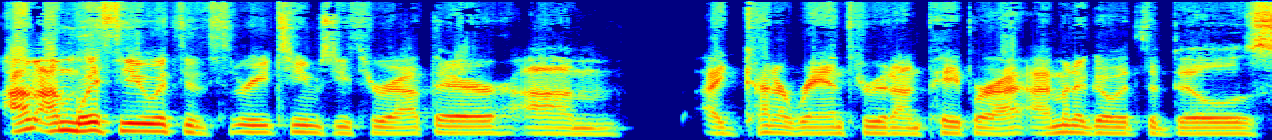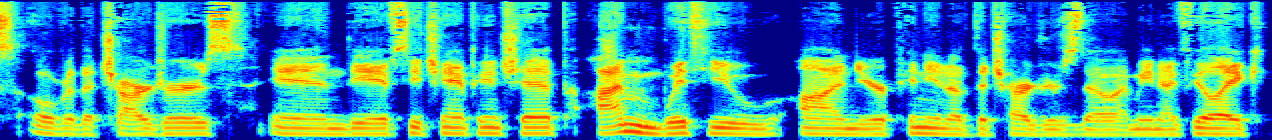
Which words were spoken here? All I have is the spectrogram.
I'm I'm with you with the three teams you threw out there. Um, I kind of ran through it on paper. I, am going to go with the Bills over the Chargers in the AFC Championship. I'm with you on your opinion of the Chargers, though. I mean, I feel like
